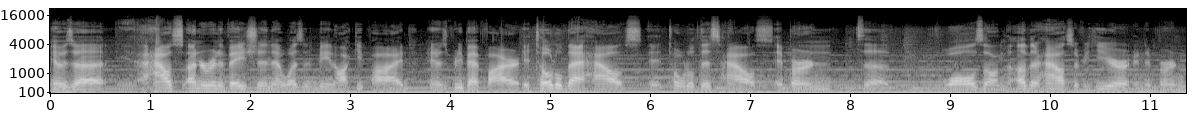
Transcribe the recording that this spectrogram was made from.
It was a, a, house under renovation that wasn't being occupied, and it was a pretty bad fire. It totaled that house, it totaled this house, it burned the walls on the other house over here, and it burned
